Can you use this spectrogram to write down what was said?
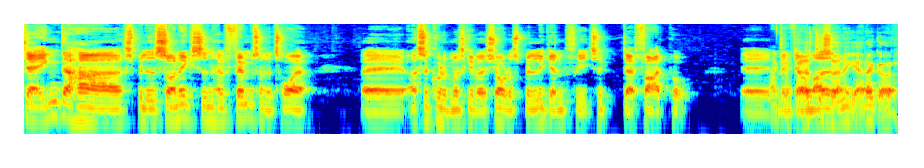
der er ingen, der har spillet Sonic siden 90'erne, tror jeg. Øh, og så kunne det måske være sjovt at spille igen, fordi så der er fart på. Øh, men der var meget... Sonic er da godt.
